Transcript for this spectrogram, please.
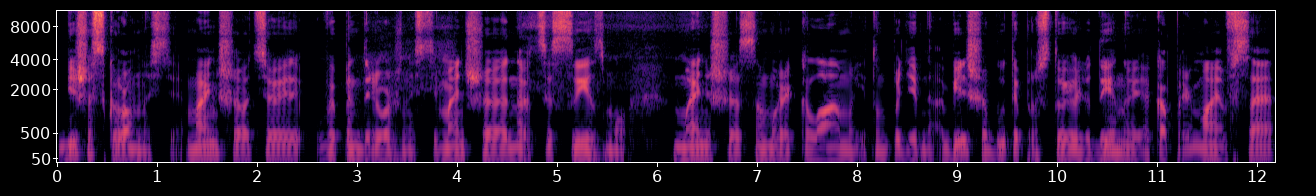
більше скромності, менше оцієї випендрежності, менше нарцисизму, менше самореклами і тому подібне, а більше бути простою людиною, яка приймає все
